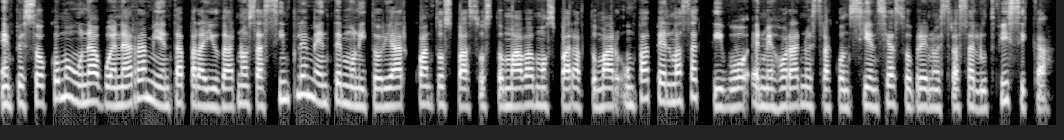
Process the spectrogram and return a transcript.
empezó como una buena herramienta para ayudarnos a simplemente monitorear cuántos pasos tomábamos para tomar un papel más activo en mejorar nuestra conciencia sobre nuestra salud física.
